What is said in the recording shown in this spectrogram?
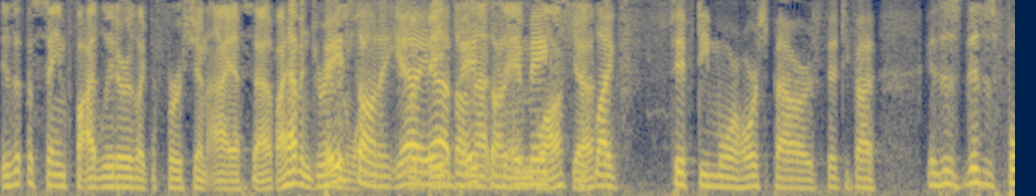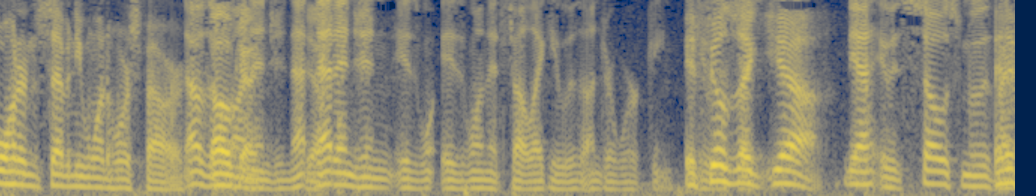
is it the same five liter as like the first gen ISF? I haven't driven based one, on it. Yeah, yeah. Based, Based on, that on, it, it makes block, yeah. like 50 more horsepower, 55. This is this is 471 horsepower. That was a Okay. fun engine. That Yeah. that engine is one- is one that felt like it was underworking. it was feels like just- yeah, yeah, it was so smooth. and it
